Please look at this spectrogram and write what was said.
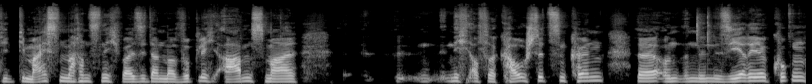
die, die meisten machen es nicht, weil sie dann mal wirklich abends mal nicht auf der Couch sitzen können äh, und eine Serie gucken.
